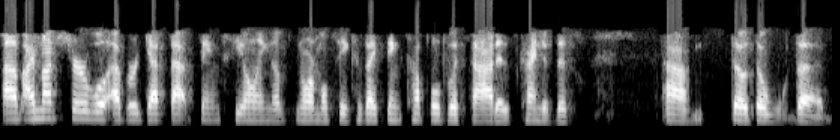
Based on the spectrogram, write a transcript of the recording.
Um, I'm not sure we'll ever get that same feeling of normalcy because I think coupled with that is kind of this um, the the the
